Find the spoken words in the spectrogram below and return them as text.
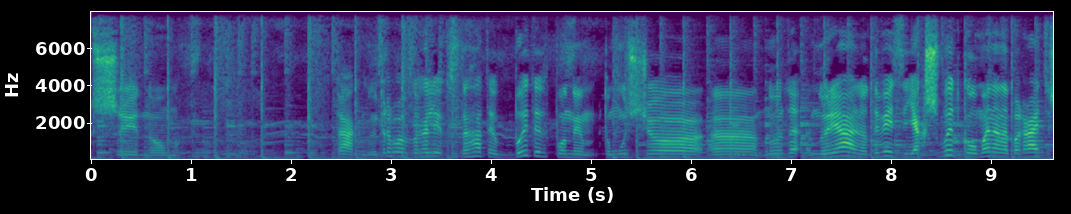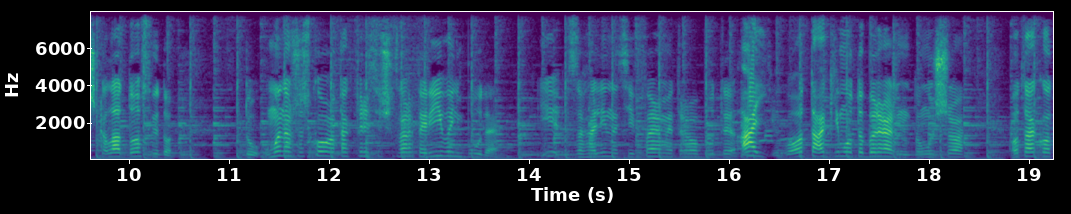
чином. Так, ну і треба взагалі встигати бити по ним, тому що. Е, ну, ну реально, дивіться, як швидко у мене набирається шкала досвіду. Ду, у мене вже скоро так 34 рівень буде. І взагалі на цій фермі треба бути. Ай! Отак йому обережно, тому що отак от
